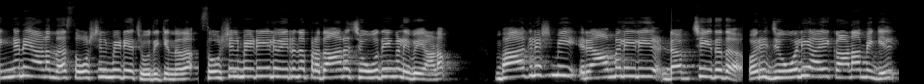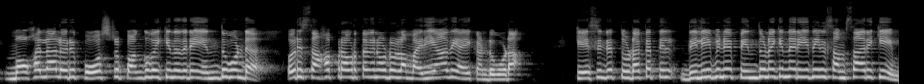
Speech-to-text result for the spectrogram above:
എങ്ങനെയാണെന്ന് സോഷ്യൽ മീഡിയ ചോദിക്കുന്നത്. സോഷ്യൽ മീഡിയയിൽ ഉയരുന്ന പ്രധാന ചോദ്യങ്ങൾ ഇവയാണ്. ഭാഗ്യലക്ഷ്മി രാമലീലയിൽ ഡബ് ചെയ്തത് ഒരു ജോലിയായി കാണാമെങ്കിൽ മോഹൻലാൽ ഒരു പോസ്റ്റർ പങ്കുവയ്ക്കുന്നതിനെ എന്തുകൊണ്ട് ഒരു സഹപ്രവർത്തകനോടുള്ള മര്യാദയായി കണ്ടുകൂടാ? കേസിന്റെ തുടക്കത്തിൽ ദിലീപിനെ പിന്തുണയ്ക്കുന്ന രീതിയിൽ സംസാരിക്കുകയും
